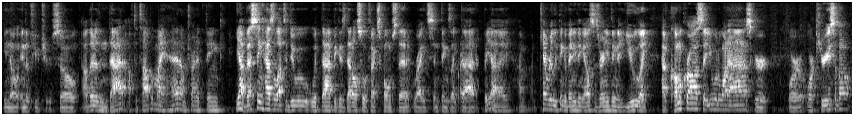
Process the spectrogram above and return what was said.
You know, in the future. So other than that, off the top of my head, I'm trying to think. Yeah, vesting has a lot to do with that because that also affects homestead rights and things like right. that. But yeah, I, I'm, I can't really think of anything else. Is there anything that you like have come across that you would want to ask or or or curious about?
